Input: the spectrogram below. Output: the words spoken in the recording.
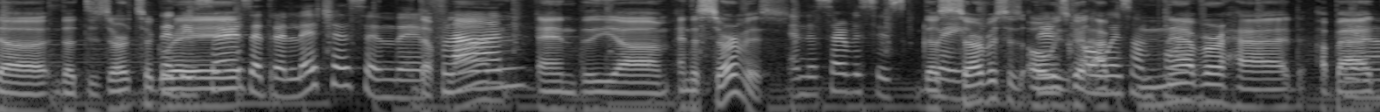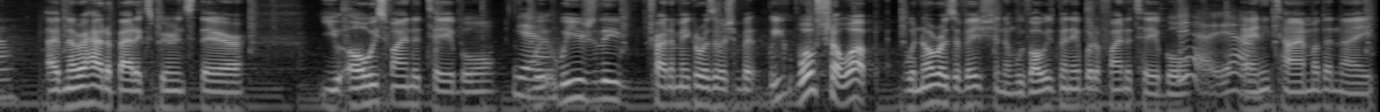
The the desserts are the great. desserts, the tres leches, and the, the flan. and the um and the service. And the service is The great. service is always They're good. always I've on point. never had a bad. Yeah. I've never had a bad experience there. You always find a table. Yeah. We, we usually try to make a reservation, but we will show up with no reservation, and we've always been able to find a table. Yeah, yeah. Any time of the night.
